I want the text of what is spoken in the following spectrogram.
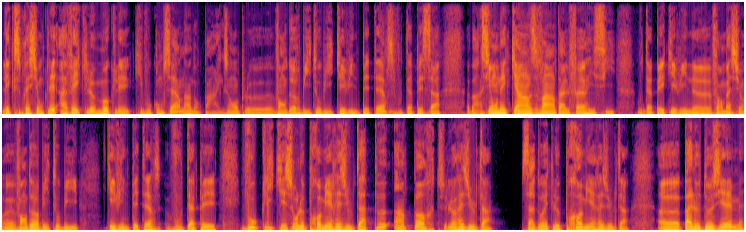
l'expression clé avec le mot clé qui vous concerne. Hein. Donc par exemple, euh, vendeur B2B Kevin Peters. Vous tapez ça. Euh, bah, si on est 15, 20 à le faire ici, vous tapez Kevin formation vendeur B2B Kevin Peters, vous tapez, vous cliquez sur le premier résultat, peu importe le résultat. Ça doit être le premier résultat, euh, pas le deuxième,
